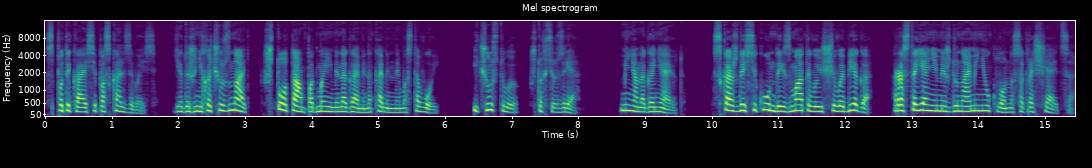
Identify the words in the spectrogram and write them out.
спотыкаясь и поскальзываясь. Я даже не хочу знать, что там под моими ногами на каменной мостовой. И чувствую, что все зря. Меня нагоняют. С каждой секундой изматывающего бега расстояние между нами неуклонно сокращается.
